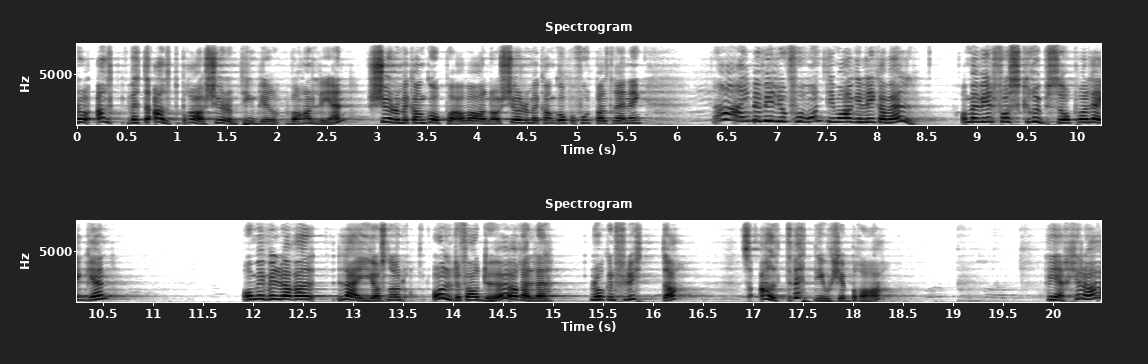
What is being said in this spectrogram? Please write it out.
når alt, vet alt bra selv om ting blir vanlig igjen? Selv om vi kan gå på Havana og selv om vi kan gå på fotballtrening? Nei, vi vil jo få vondt i magen likevel. Og vi vil få skrubbsår på leggen. Og vi vil være lei oss når oldefar dør, eller noen flytter. Så alt vet de jo ikke bra. De gjør ikke det.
